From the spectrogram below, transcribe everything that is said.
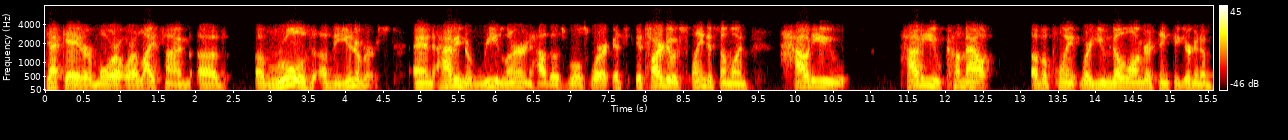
decade or more or a lifetime of of rules of the universe and having to relearn how those rules work. It's it's hard to explain to someone how do you how do you come out of a point where you no longer think that you're going to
